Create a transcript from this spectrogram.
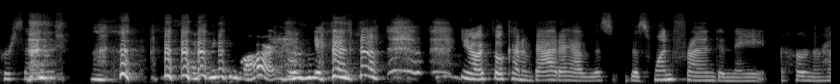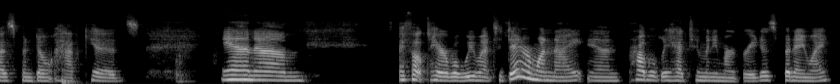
per se. I think you are. and, you know, I feel kind of bad. I have this this one friend, and they, her and her husband, don't have kids, and um, I felt terrible. We went to dinner one night and probably had too many margaritas. But anyway,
